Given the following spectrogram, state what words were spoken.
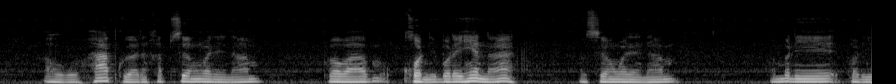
ำเอาห้าบเกลือนะครับ เสื่องไว้ในน้ำ เพราะว่าคนนี่บ่ได้เห็นนะเอาเสื่องไว้ในน้ำวันนี้พอดี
